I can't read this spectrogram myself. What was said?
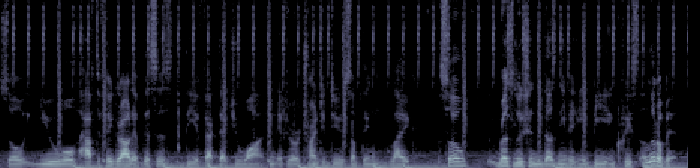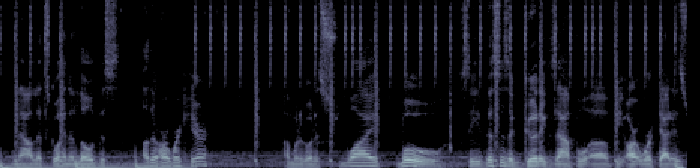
So you will have to figure out if this is the effect that you want. And if you're trying to do something like so, resolution does need to be increased a little bit. Now let's go ahead and load this other artwork here. I'm gonna go to swipe. Whoa, see, this is a good example of the artwork that is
